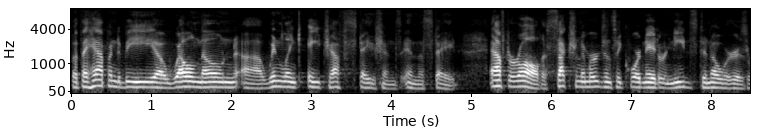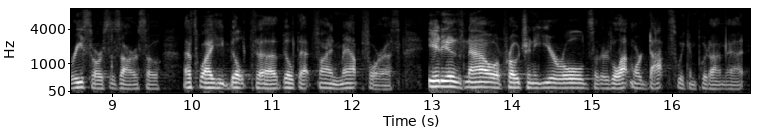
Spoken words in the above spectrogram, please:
but they happen to be uh, well known uh, WinLink HF stations in the state. After all, the section emergency coordinator needs to know where his resources are, so that's why he built, uh, built that fine map for us. It is now approaching a year old, so there's a lot more dots we can put on that.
